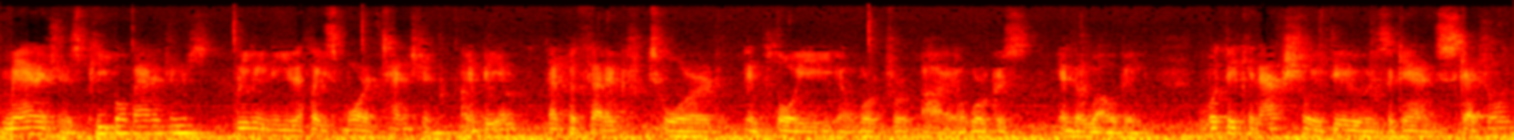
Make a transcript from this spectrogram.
managers, people managers, really need to place more attention and be empathetic toward employee and work for, uh, and workers in their well-being. What they can actually do is again scheduling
